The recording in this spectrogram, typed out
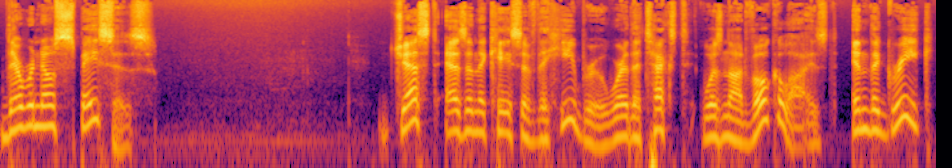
There were no spaces. Just as in the case of the Hebrew, where the text was not vocalized, in the Greek,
